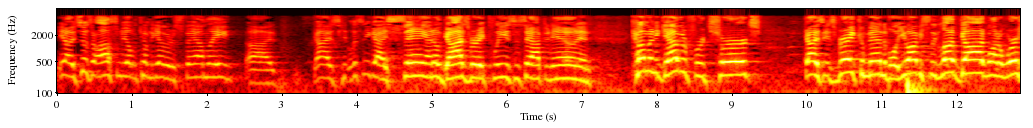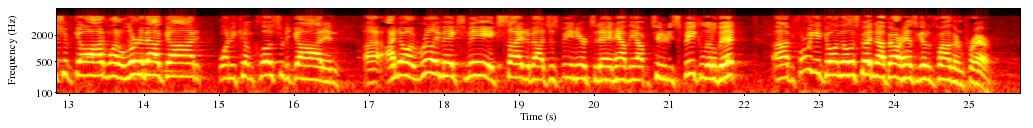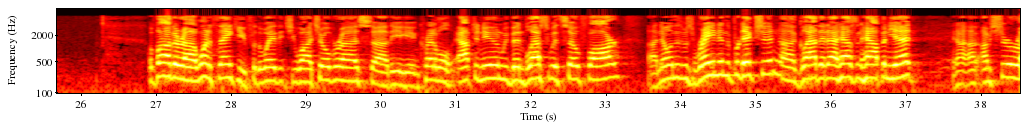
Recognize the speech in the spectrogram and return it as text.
you know, it's just awesome to be able to come together as family. Uh, guys, listen to you guys sing. I know God's very pleased this afternoon. And coming together for church, guys, it's very commendable. You obviously love God, want to worship God, want to learn about God, want to become closer to God. And uh, I know it really makes me excited about just being here today and having the opportunity to speak a little bit. Uh, before we get going, though, let's go ahead and uh, bow our heads and go to the Father in prayer. Well, Father, uh, I want to thank you for the way that you watch over us, uh, the incredible afternoon we've been blessed with so far. Uh, knowing that there was rain in the prediction, uh, glad that that hasn't happened yet. I, I'm sure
